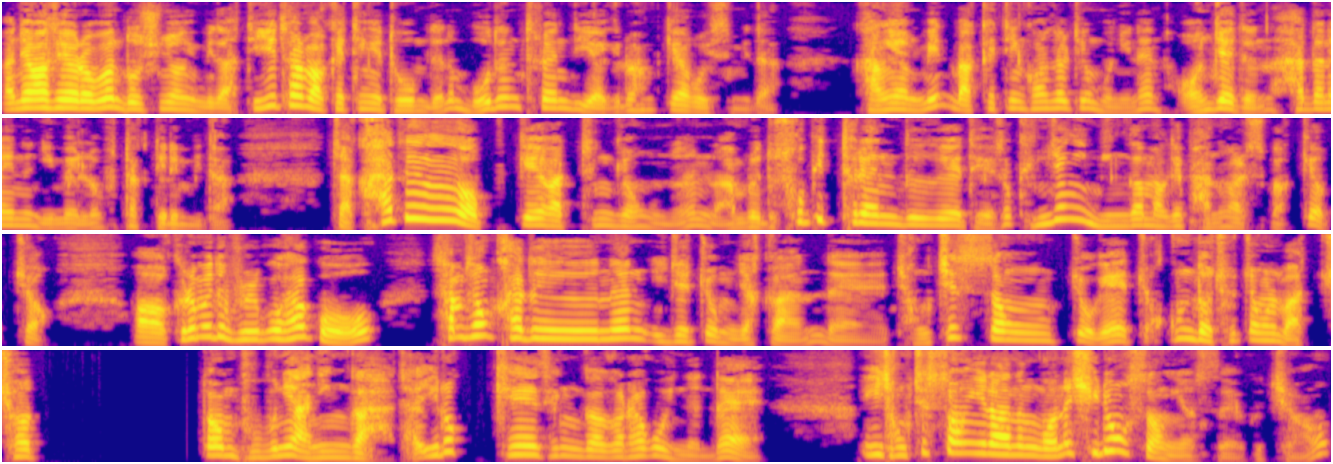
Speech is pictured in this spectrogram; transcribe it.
안녕하세요 여러분 노준영입니다. 디지털 마케팅에 도움되는 모든 트렌드 이야기로 함께하고 있습니다. 강연 및 마케팅 컨설팅 문의는 언제든 하단에 있는 이메일로 부탁드립니다. 자, 카드 업계 같은 경우는 아무래도 소비 트렌드에 대해서 굉장히 민감하게 반응할 수밖에 없죠. 어, 그럼에도 불구하고 삼성카드는 이제 좀 약간 네, 정체성 쪽에 조금 더 초점을 맞췄던 부분이 아닌가. 자, 이렇게 생각을 하고 있는데 이 정체성이라는 거는 실용성이었어요. 그렇죠?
